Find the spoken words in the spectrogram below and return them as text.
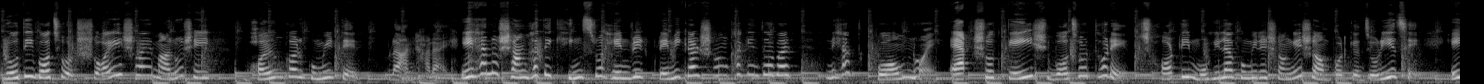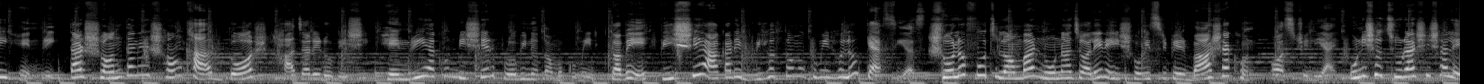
প্রতি বছর শয়ে শয়ে মানুষ এই ভয়ঙ্কর কুমিরদের প্রাণ হারায়। এহেন সাংঘাতিক হিংস্র হেনরির প্রেমিকার সংখ্যা কিন্তু আবার নেহাত কম নয়। একশো তেইশ বছর ধরে ছটি মহিলা কুমিরের সঙ্গে সম্পর্কে জড়িয়েছে এই হেনরি। তার সন্তানের সংখ্যা দশ হাজারেরও বেশি। হেনরি এখন বিশ্বের প্রবীণতম কুমির। তবে বিশ্বে আকারে বৃহত্তম কুমির হলো ক্যাসিয়াস। ষোলো ফুট লম্বা নোনা জলের এই সরীসৃপের বাস এখন অস্ট্রেলিয়ায়। উনিশশো চুরাশি সালে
